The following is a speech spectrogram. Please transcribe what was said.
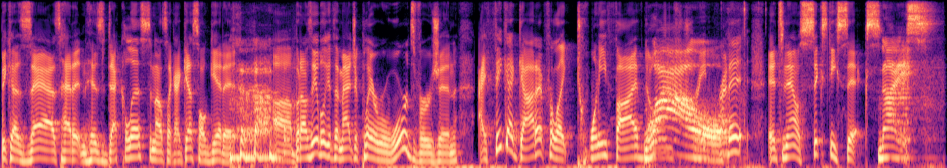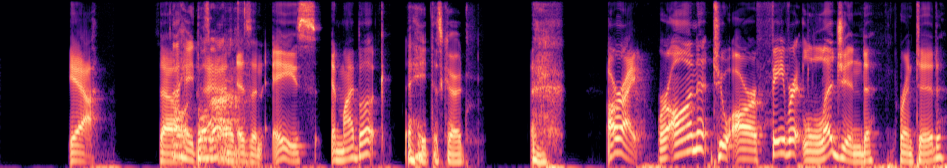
because Zaz had it in his deck list. And I was like, I guess I'll get it. uh, but I was able to get the Magic Player Rewards version. I think I got it for like $25 Wow. trade credit. It's now 66. Nice. Yeah. So I hate this that card. is an ace in my book. I hate this card. All right, we're on to our favorite legend printed.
